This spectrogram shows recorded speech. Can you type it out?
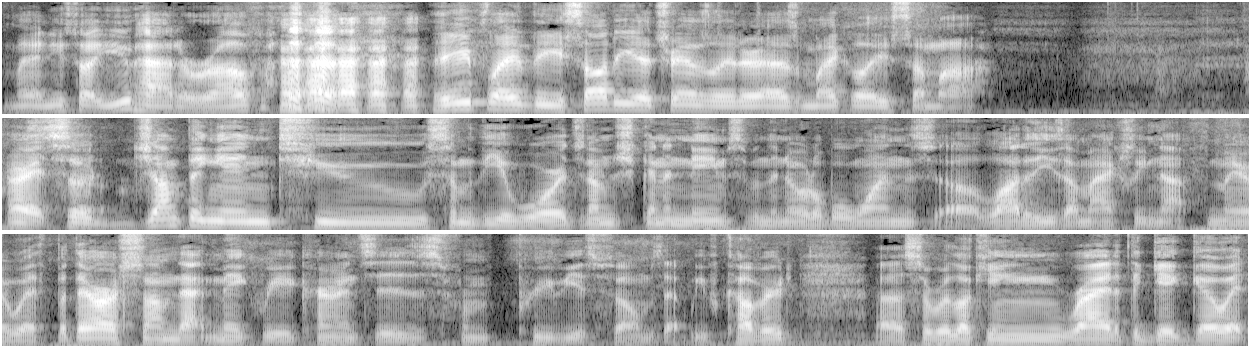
Man, you thought you had a rough. he played the Saudi translator as Michael A. Sama. All right, so jumping into some of the awards, and I'm just going to name some of the notable ones. a lot of these I'm actually not familiar with, but there are some that make reoccurrences from previous films that we've covered. Uh, so we're looking right at the get go at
